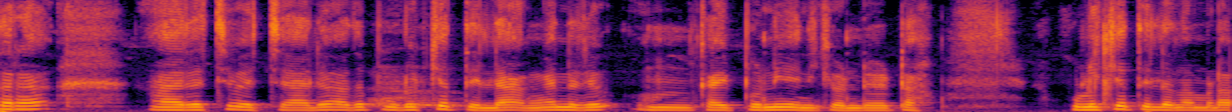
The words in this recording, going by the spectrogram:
എത്ര അരച്ച് വെച്ചാലും അത് പുളിക്കത്തില്ല. അങ്ങനൊരു കൈപ്പുണ്യം എനിക്കുണ്ട് കേട്ടോ. പുളിക്കത്തില്ല നമ്മുടെ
